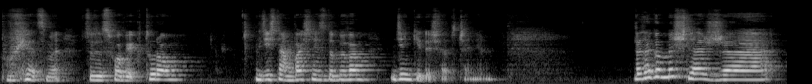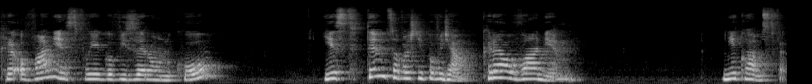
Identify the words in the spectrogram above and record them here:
powiedzmy w cudzysłowie, którą gdzieś tam właśnie zdobywam dzięki doświadczeniom. Dlatego myślę, że kreowanie swojego wizerunku jest tym, co właśnie powiedziałam, kreowaniem, nie kłamstwem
